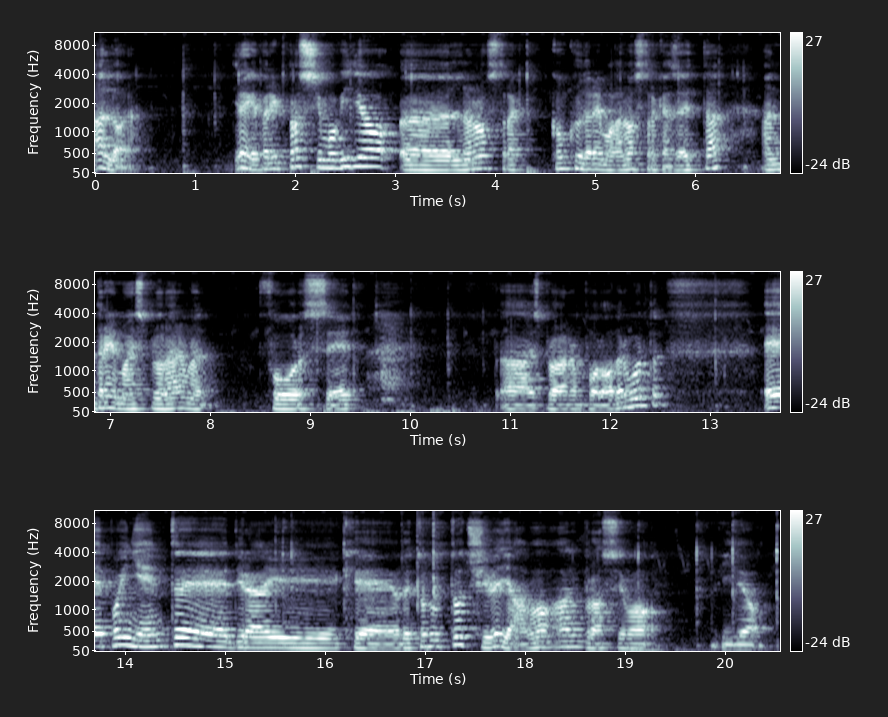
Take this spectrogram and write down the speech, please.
Allora direi che per il prossimo video uh, la nostra, concluderemo la nostra casetta. Andremo a esplorare una forse a esplorare un po' l'overworld. E poi niente, direi che ho detto tutto, ci vediamo al prossimo video.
